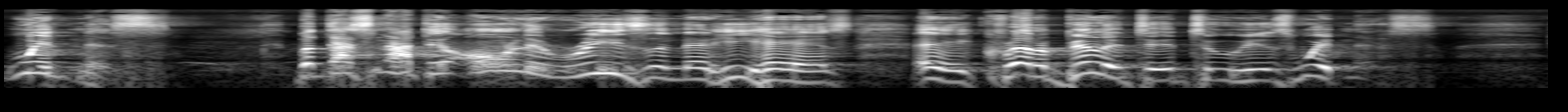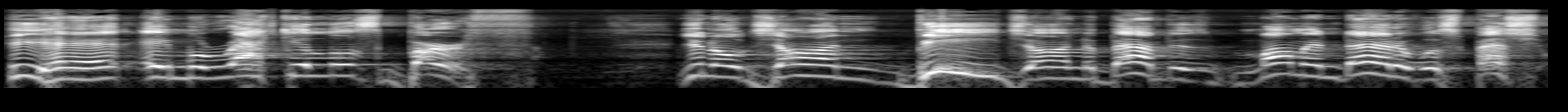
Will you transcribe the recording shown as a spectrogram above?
witness. But that's not the only reason that he has a credibility to his witness. He had a miraculous birth. You know, John B., John the Baptist, mom and daddy was special.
